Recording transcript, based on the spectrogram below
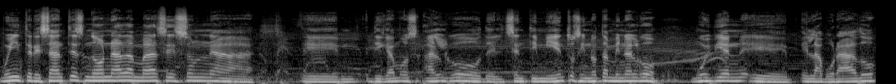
muy interesantes. No nada más es una, eh, digamos, algo del sentimiento, sino también algo muy bien eh, elaborado,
